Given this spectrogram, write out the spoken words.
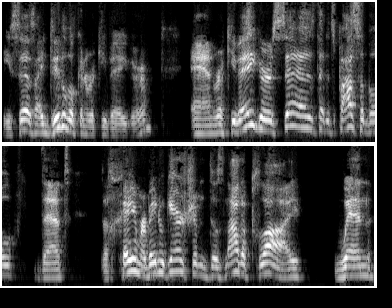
He says, I did look in Rakiv Eger, and Rakiv Eger says that it's possible that the Cherem Rabbeinu Gershom does not apply when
